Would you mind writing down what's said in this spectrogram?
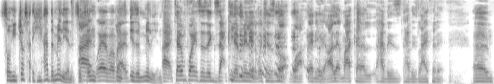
So he just he had the million. So Alright, ten whatever, points man. is a million. All right, ten points is exactly a million, which is not. But anyway, I'll let Micah have his have his life in it. Um,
